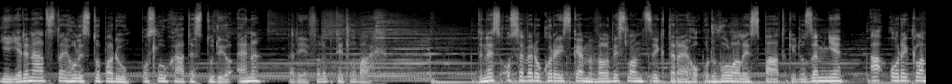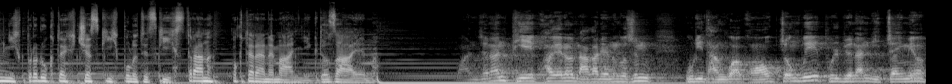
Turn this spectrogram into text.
Je 11. listopadu, posloucháte Studio N, tady je Filip Titlbach. Dnes o severokorejském velvyslanci, kterého odvolali zpátky do země, a o reklamních produktech českých politických stran, o které nemá nikdo zájem. 완전한 비핵화해로 나가려는 것은 우리 당과 공화국 정부의 불변한 입장이며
